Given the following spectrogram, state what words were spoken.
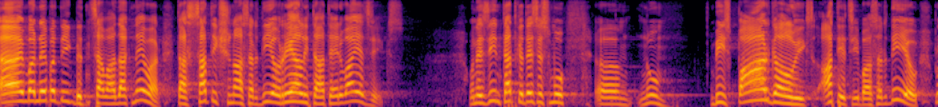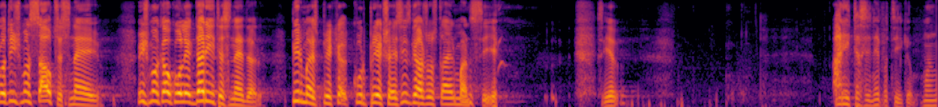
Ai, man nepatīk, bet savādāk nevar. Tās satikšanās ar Dievu realitāte ir vajadzīgs. Un es zinu, tad, kad es esmu, um, nu, bijis pārgalvīgs attiecībās ar Dievu, proti, viņš man sauc, es neju. Viņš man kaut ko liek darīt, es nedaru. Pirmais, kur priekšā es izgāžos, tā ir mana sieva. sieva. Arī tas ir nepatīkami. Man,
